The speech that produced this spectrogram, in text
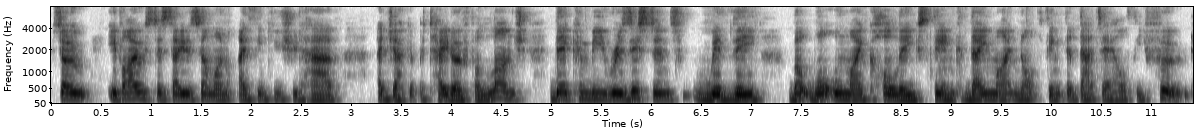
So if I was to say to someone, I think you should have a jacket potato for lunch, there can be resistance with the, but what will my colleagues think? They might not think that that's a healthy food.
